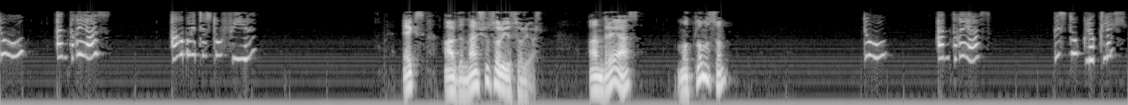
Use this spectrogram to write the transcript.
Du, Andreas? Arbeitest du viel? X ardından şu soruyu soruyor. Andreas, mutlu musun? Du, Andreas? Bist du glücklich?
